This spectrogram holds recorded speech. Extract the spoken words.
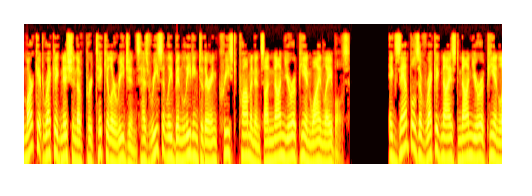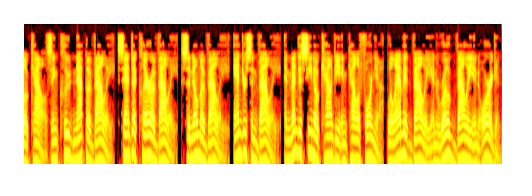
Market recognition of particular regions has recently been leading to their increased prominence on non-European wine labels. Examples of recognized non-European locales include Napa Valley, Santa Clara Valley, Sonoma Valley, Anderson Valley, and Mendocino County in California, Willamette Valley and Rogue Valley in Oregon,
